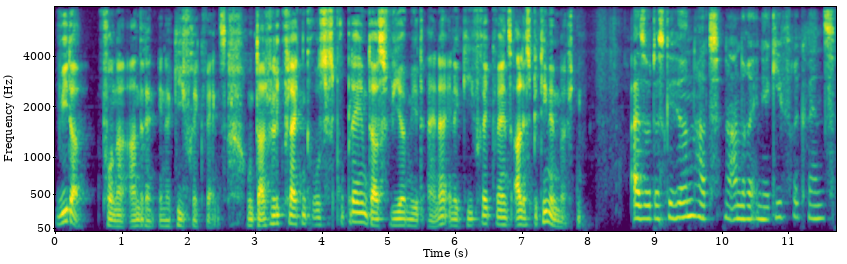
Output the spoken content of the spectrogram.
wieder von einer anderen Energiefrequenz. Und da liegt vielleicht ein großes Problem, dass wir mit einer Energiefrequenz alles bedienen möchten. Also das Gehirn hat eine andere Energiefrequenz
